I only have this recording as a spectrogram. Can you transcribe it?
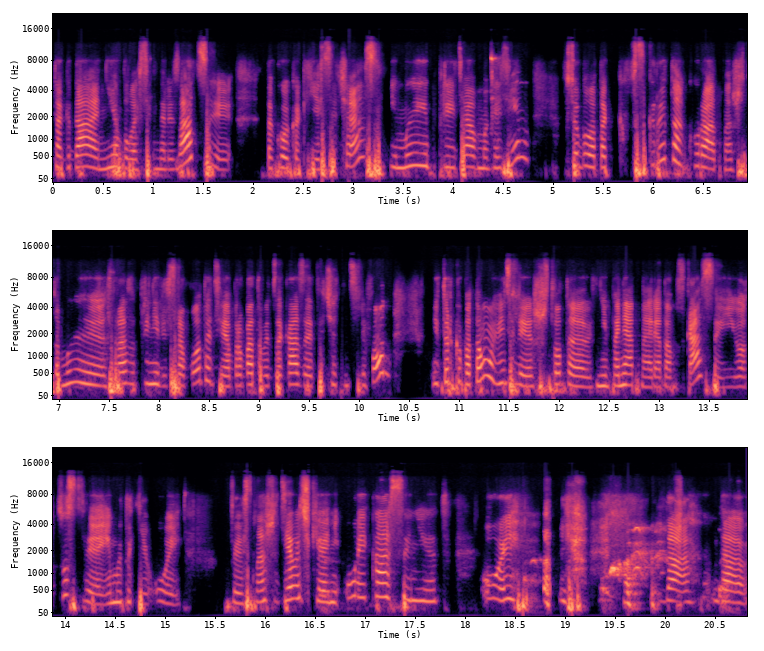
тогда не было сигнализации такой, как есть сейчас, и мы, придя в магазин, все было так вскрыто аккуратно, что мы сразу принялись работать и обрабатывать заказы, отвечать на телефон, и только потом увидели что-то непонятное рядом с кассой, ее отсутствие, и мы такие, ой, то есть наши девочки, они, ой, кассы нет, ой, да, да.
